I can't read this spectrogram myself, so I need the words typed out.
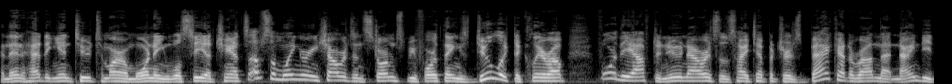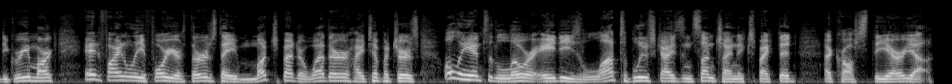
And then heading into tomorrow morning, we'll see a chance of some lingering showers and storms before things do look to clear up for the afternoon hours. Those high temperatures back at around that 90 degree mark. And finally, for your Thursday, much better weather. High temperatures only into the lower 80s. Lots of blue skies and sunshine expected across the area.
